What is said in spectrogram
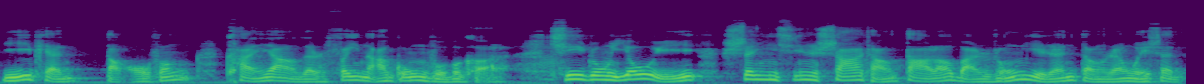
一片倒风，看样子是非拿功夫不可了。其中尤以身心沙场大老板荣毅仁等人为甚，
